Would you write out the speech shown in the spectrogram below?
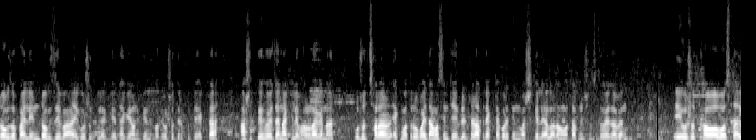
ডক্সোফাইলিন, ডক্সিবা এই ওষুধগুলো খেয়ে থাকে অনেকদিন ধরে। ওষুধের প্রতি একটা আসক্তি হয়ে যায়, না খেলে ভালো লাগে না। ওষুধ ছাড়ার একমাত্র উপায় দামাসিন ট্যাবলেট। রাত্রে একটা করে তিন মাস খেলে আল্লাহ রহমতে আপনি সুস্থ হয়ে যাবেন। এই ওষুধ খাওয়া অবস্থায়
